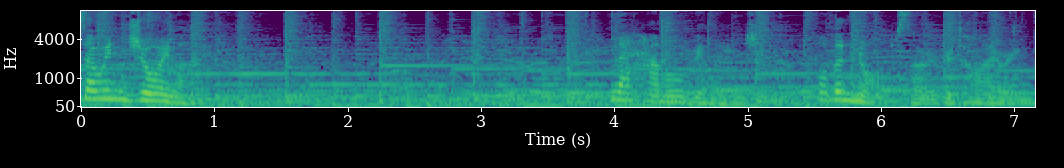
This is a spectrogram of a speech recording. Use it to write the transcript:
So enjoy life. Le Havel Village for the not so retiring.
